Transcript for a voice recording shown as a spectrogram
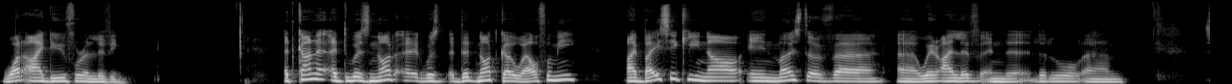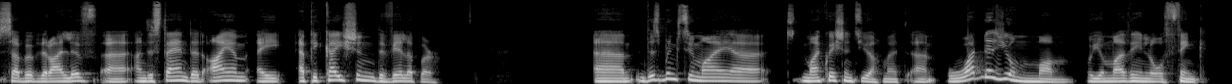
what I do for a living. It kind of it was not it was it did not go well for me. I basically now in most of uh, uh, where I live in the little um, suburb that I live, uh, understand that I am a application developer. Um, this brings to my uh, my question to you, Ahmed. Um, what does your mom or your mother-in-law think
